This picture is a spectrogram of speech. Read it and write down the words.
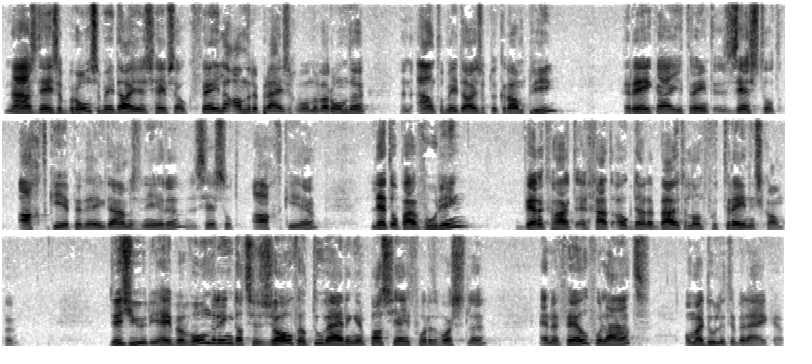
Naast deze bronzen medailles heeft ze ook vele andere prijzen gewonnen, waaronder een aantal medailles op de Grand Prix. Reka, je traint zes tot acht keer per week, dames en heren. Zes tot acht keer. Let op haar voeding, werkt hard en gaat ook naar het buitenland voor trainingskampen. De jury heeft bewondering dat ze zoveel toewijding en passie heeft voor het worstelen en er veel voor laat om haar doelen te bereiken.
